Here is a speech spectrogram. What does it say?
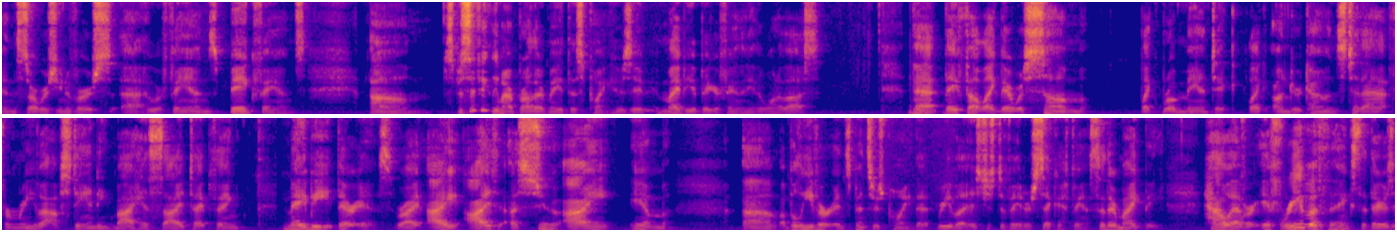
in the Star Wars universe uh, who are fans, big fans. Um, specifically, my brother made this point. Who's a, might be a bigger fan than either one of us. That they felt like there was some like romantic like undertones to that from Reva. I'm standing by his side type thing. Maybe there is, right? I I assume I am um, a believer in Spencer's point that Reva is just a Vader sycophant. So there might be. However, if Reva thinks that there's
